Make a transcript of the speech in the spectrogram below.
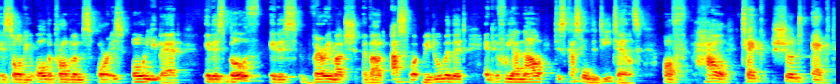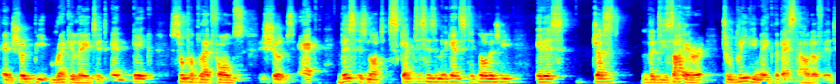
is solving all the problems, or is only bad. It is both. It is very much about us, what we do with it. And if we are now discussing the details of how tech should act and should be regulated and big super platforms should act, this is not skepticism against technology. It is just the desire to really make the best out of it.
